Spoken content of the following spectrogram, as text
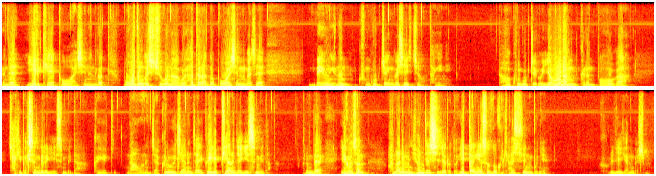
그런데 이렇게 보호하시는 것, 모든 것이 죽어나가고 하더라도 보호하시는 것에 내용에는 궁극적인 것이 있죠, 당연히. 더 궁극적이고 영원한 그런 보호가 자기 백성들에게 있습니다. 그에게 나오는 자, 그를 의지하는 자에 그에게 피하는 자에게 있습니다. 그런데 이것은 하나님은 현재 시제로도 이 땅에서도 그렇게 할수 있는 분이에요. 그걸 얘기하는 것입니다.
